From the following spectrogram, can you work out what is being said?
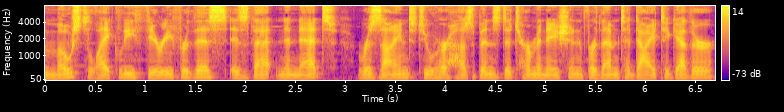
most likely theory for this is that Nanette, resigned to her husband's determination for them to die together,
